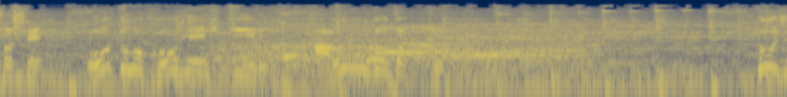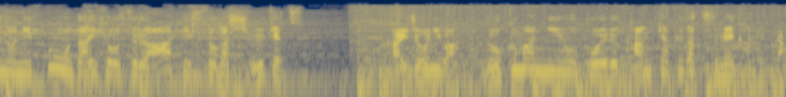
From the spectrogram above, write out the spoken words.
そして大友康平率いるハウンドドッグ。当時の日本を代表するアーティストが集結。会場には6万人を超える観客が詰めかけた。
